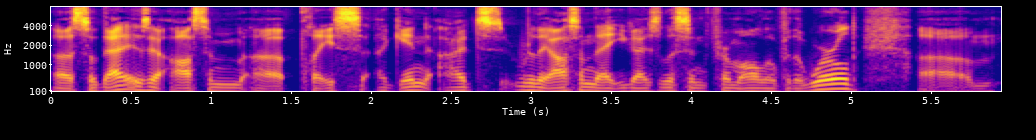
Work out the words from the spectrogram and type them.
Uh, so that is an awesome uh, place. Again, it's really awesome that you guys listen from all over the world. Um,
